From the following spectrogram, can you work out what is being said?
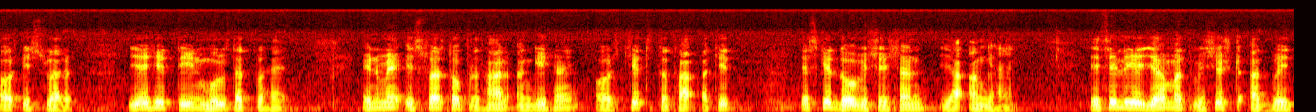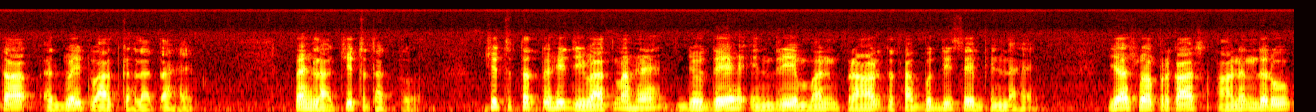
और ईश्वर, ये ही तीन मूल तत्व हैं। इनमें ईश्वर तो प्रधान अंगी हैं और चित्त तथा अचित इसके दो विशेषण या अंग हैं। इसीलिए यह मत विशिष्ट अद्वैता, अद्वैतवाद कहलाता है। पहला, चित्त तत्व। चित्त तत्व ही जीवात्मा है, जो देह, इंद्रिय, मन, प्राण तथा बुद्धि से भिन्न है। यह स्वप्रकाश आनंद रूप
